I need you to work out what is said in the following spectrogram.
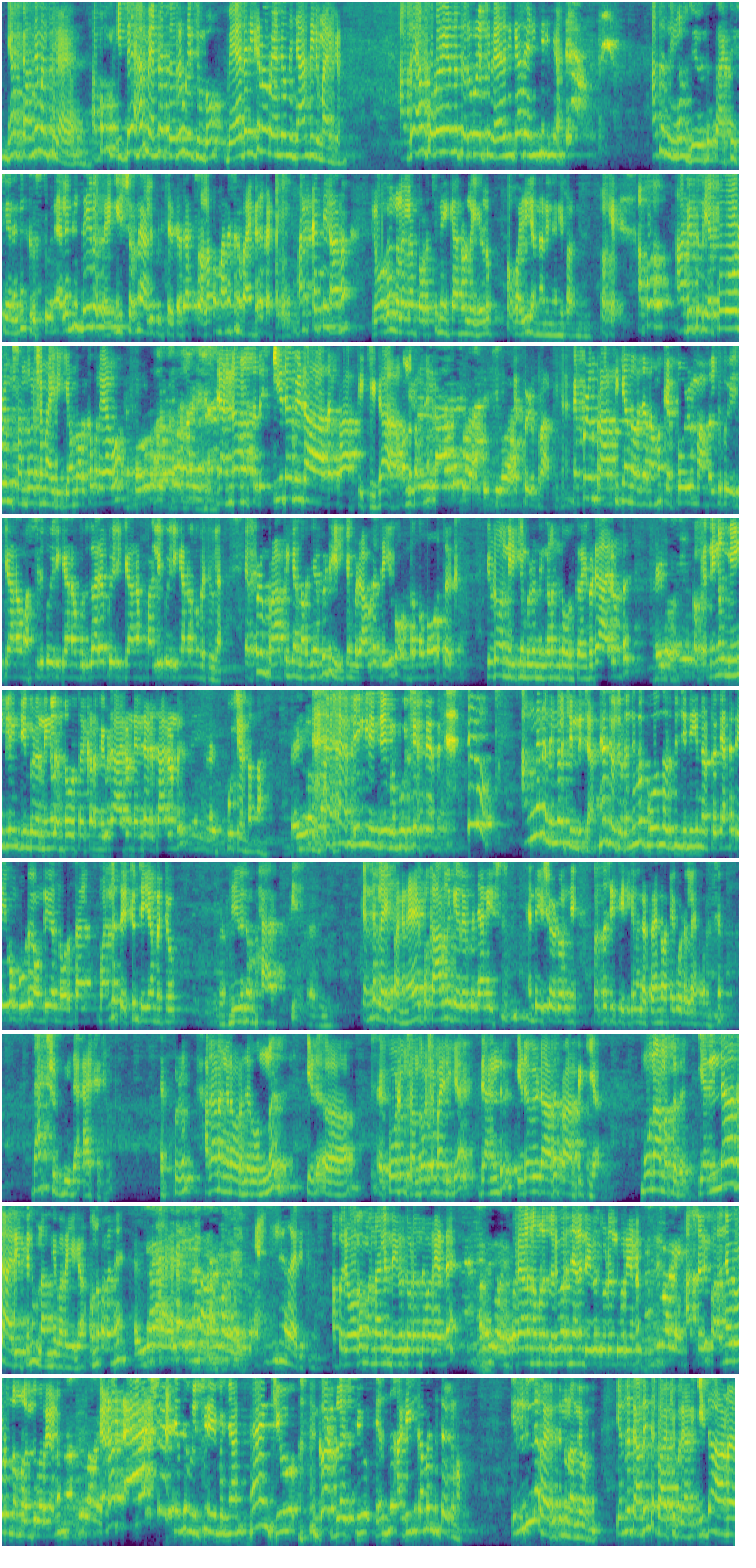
ഞാൻ പറഞ്ഞ മനസ്സിലായോ? അപ്പം ഇദ്ദേഹം എന്നെ തെറി വിളിക്കുമ്പോൾ വേദനിക്കണോ വേണ്ടോ എന്ന് ഞാൻ തീരുമാനിക്കണം. അദ്ദേഹം കുറേ എന്ന് തെറി വിളിച്ച് വേദനിക്കാതെ എനിക്കിരിക്കാം. അത് നിങ്ങൾ ജീവിതത്തിൽ പ്രാക്ടീസ് ചെയ്യണമെങ്കിൽ ക്രിസ്തുവിനെ അല്ലെങ്കിൽ ദൈവത്തെ ഈശ്വരനെ അള്ളി പിടിച്ചെടുക്കുക. ദാറ്റ്സ് ഓൾ മനസ്സിന് ഭയങ്കര കട്ടി. മനക്കട്ടിയാണ് രോഗങ്ങളെല്ലാം തുടച്ചു നീക്കാനുള്ള എളുപ്പ വഴി എന്നാണ് ഞാൻ ഈ പറഞ്ഞത്. ഓക്കെ അപ്പോൾ ആദ്യത്തത് എപ്പോഴും സന്തോഷമായിരിക്കും. ഒന്ന് ഉറക്കെ പറയാവോ? രണ്ടാമത്തത് ഇടവിടാതെ പ്രാർത്ഥിക്കുക. ഒന്ന് പറഞ്ഞു. എപ്പോഴും പ്രാർത്ഥിക്കണം. എപ്പോഴും പ്രാർത്ഥിക്കുക എന്ന് പറഞ്ഞാൽ നമുക്ക് എപ്പോഴും അമ്പലത്തിൽ പോയിരിക്കാനോ മസ്ജിദ് പോയിരിക്കാനോ ഗുരുദ്വാര പോയിരിക്കാനോ പള്ളി പോയിരിക്കാനോ ഒന്നും പറ്റൂല. എപ്പോഴും പ്രാർത്ഥിക്കുക എന്ന് പറഞ്ഞാൽ എവിടെ ഇരിക്കുമ്പോഴും അവിടെ ദൈവം ഉണ്ടെന്ന് ഓർത്തേക്ക് ഇവിടെ വന്നിരിക്കുമ്പോഴും നിങ്ങൾ എന്തോർക്കുക ഇവിടെ ആരുണ്ട്. ഓക്കെ നിങ്ങൾ മീൻ ക്ലീൻ ചെയ്യുമ്പോഴും നിങ്ങൾ എന്തോർത്തേക്കണം ഇവിടെ ആരുണ്ട്? എന്റെ അടുത്ത് ആരുണ്ട്? പൂച്ചയുണ്ടെന്നാ. മീൻ ക്ലീൻ ചെയ്യുമ്പോൾ പൂച്ചയല്ലേ. അങ്ങനെ നിങ്ങൾ ചിന്തിച്ചാൽ ഞാൻ ചോദിച്ചോട്ടെ നിങ്ങൾ പോകുന്നിടത്തും ചിന്തിക്കുന്നിടത്തൊക്കെ എന്റെ ദൈവം കൂടെ ഉണ്ട് എന്ന് ഓർത്താൽ വല്ല തെറ്റും ചെയ്യാൻ പറ്റുമോ? ജീവിതം ഹാപ്പി എന്റെ ലൈഫ് അങ്ങനെ. ഇപ്പൊ കാറിൽ കയറിയപ്പോൾ ഞാൻ ഈശോ എന്റെ ഈശോയോട് പറഞ്ഞ് ഇരിക്കണം കേട്ടോ എന്നെ ഒറ്റ കൂടെ അല്ലേ കുറച്ച് that should be the attitude എപ്പോഴും അതാണ് അങ്ങനെ പറഞ്ഞത്. ഒന്ന് ഇട എപ്പോഴും സന്തോഷമായിരിക്കുക. രണ്ട് ഇടവിടാതെ പ്രാർത്ഥിക്കുക. മൂന്നാമത്തത് എല്ലാ കാര്യത്തിനും നന്ദി പറയുക. ഒന്ന് പറഞ്ഞേ. എല്ലാ കാര്യത്തിനും അപ്പൊ രോഗം വന്നാലും ദൈവത്തോട് എന്താ പറയണ്ടേ? ഒരാൾ നമ്മൾ തെറി പറഞ്ഞാലും ദൈവത്തോട് എന്ത് പറയണം? ആ തെറി പറഞ്ഞവരോടും നമ്മൾ എന്ത് പറയണം? എടാ ഡാഷ് എന്ന് വിളിച്ചു കഴിയുമ്പോൾ ഞാൻ thank you God bless you എന്ന് അടിയിൽ കമന്റ് ഇട്ടേക്കണം. എല്ലാ കാര്യത്തിനും നന്ദി പറഞ്ഞു. എന്നിട്ട് അതിന്റെ ബാക്കി പറയാണ് ഇതാണ്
